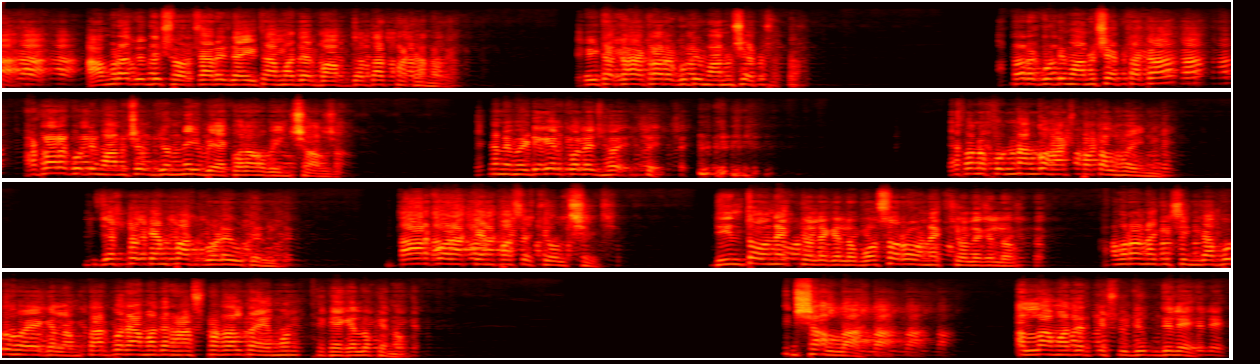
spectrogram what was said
আমরা যদি সরকারে যাই এটা আমাদের বাপ দাদার টাকা নয়। এই টাকা আঠারো কোটি মানুষের টাকা। আঠারো কোটি মানুষের টাকা, আঠারো কোটি মানুষের জন্যই ব্যয় করা হবে ইনশাআল্লাহ। এখানে মেডিকেল কলেজ হয়েছে। এখনও পূর্ণাঙ্গ হাসপাতাল হয়নি। নিজস্ব ক্যাম্পাস গড়ে উঠেনি করা ক্যাম্পাসে চলছে। দিন তো অনেক চলে গেল, বছরও অনেক চলে গেল। আমরা নাকি সিঙ্গাপুর হয়ে গেলাম। তারপরে আমাদের হাসপাতালটা এমন থেকে গেল কেন? ইনশাআল্লাহ। আল্লাহ আমাদেরকে সুযোগ দিলে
